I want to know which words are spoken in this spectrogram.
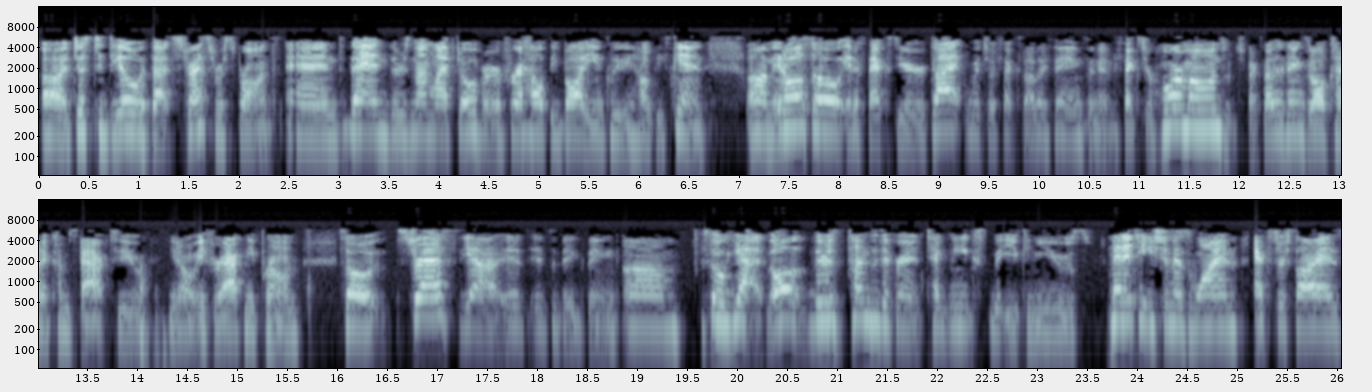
uh, just to deal with that stress response. And then there's none left over for a healthy body, including healthy skin. Um, it also, it affects your gut, which affects other things, and it affects your hormones, which affects other things. It all kind of comes back to, you know, if you're acne prone. So stress, yeah, it, it's a big thing. Um, so yeah, all, there's tons of different techniques that you can use. Meditation is one, exercise.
